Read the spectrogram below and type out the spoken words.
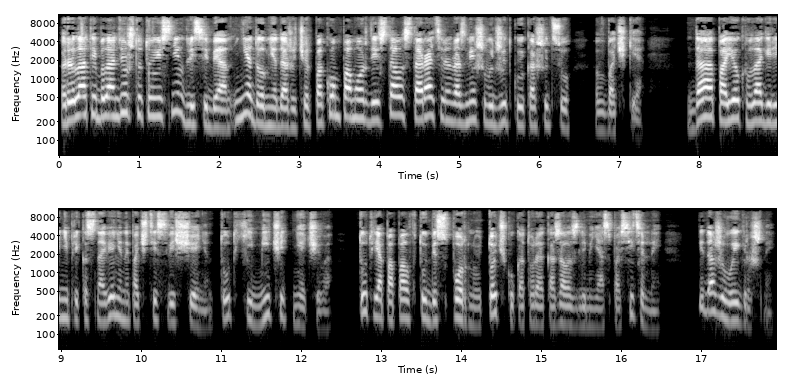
Рылатый баландер что-то уяснил для себя, не дал мне даже черпаком по морде и стал старательно размешивать жидкую кашицу в бачке. Да, паек в лагере неприкосновенен и почти священен, тут химичить нечего. Тут я попал в ту бесспорную точку, которая оказалась для меня спасительной и даже выигрышной.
